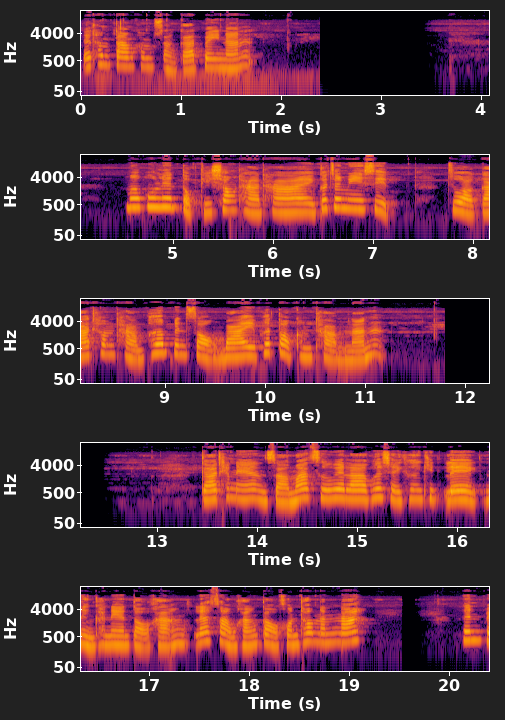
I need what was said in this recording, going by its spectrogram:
และทำตามคำสั่งการ์ดใบนั้น เมื่อผู้เล่นตกที่ช่องท้าทายก็จะมีสิทธิ์จั่วการ์ดคำถามเพิ่มเป็น 2 ใบเพื่อตอบคำถามนั้น การ์ดคะแนนสามารถซื้อเวลาเพื่อใช้เครื่องคิดเลข 1 คะแนนต่อครั้ง และ 3 ครั้งต่อคนเท่านั้นนะ เล่นไป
